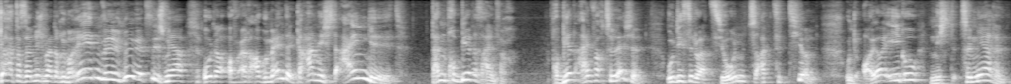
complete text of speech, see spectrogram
ja, dass er nicht mehr darüber reden will, ich will jetzt nicht mehr oder auf eure Argumente gar nicht eingeht, dann probiert es einfach. Probiert einfach zu lächeln und die Situation zu akzeptieren und Euer Ego nicht zu nähren.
